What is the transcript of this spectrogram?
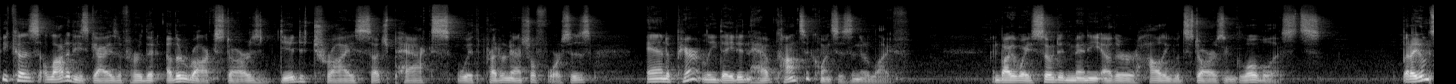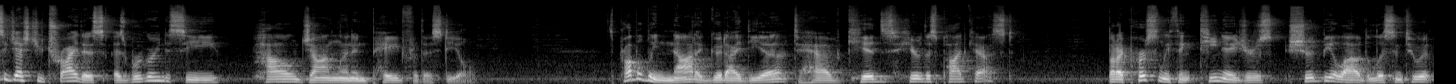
because a lot of these guys have heard that other rock stars did try such pacts with preternatural forces, and apparently they didn't have consequences in their life. And by the way, so did many other Hollywood stars and globalists. But I don't suggest you try this, as we're going to see how John Lennon paid for this deal probably not a good idea to have kids hear this podcast, but I personally think teenagers should be allowed to listen to it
